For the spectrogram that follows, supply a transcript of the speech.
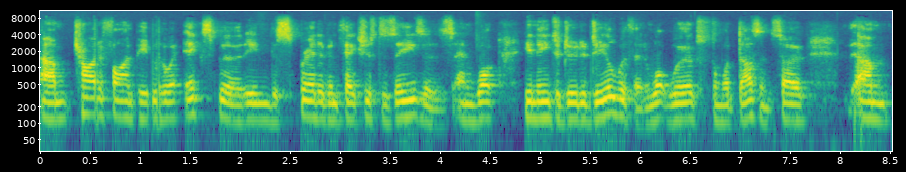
Um, try to find people who are expert in the spread of infectious diseases and what you need to do to deal with it and what works and what doesn't. So um,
